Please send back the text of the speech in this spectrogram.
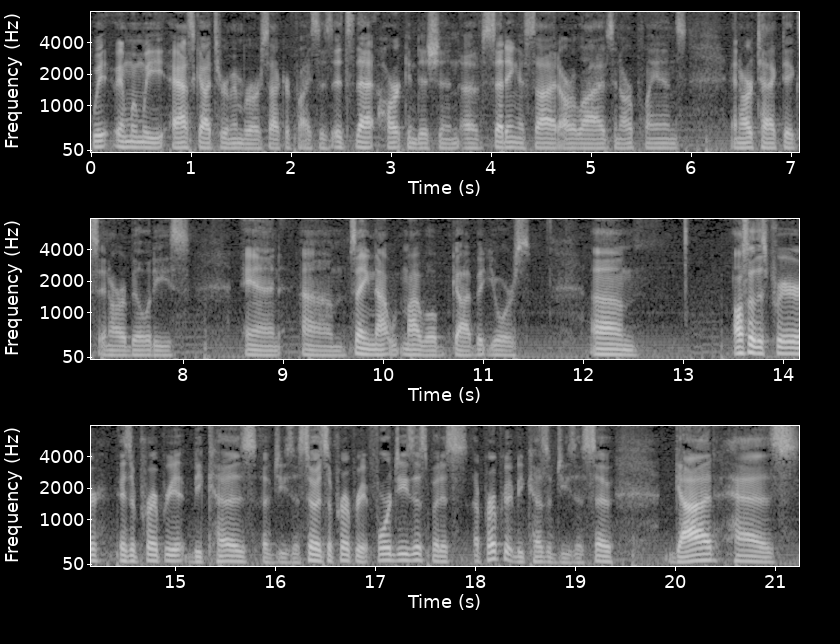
we, and when we ask God to remember our sacrifices, it's that heart condition of setting aside our lives and our plans and our tactics and our abilities and um, saying, Not my will, God, but yours. Um, also, this prayer is appropriate because of Jesus. So it's appropriate for Jesus, but it's appropriate because of Jesus. So God has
